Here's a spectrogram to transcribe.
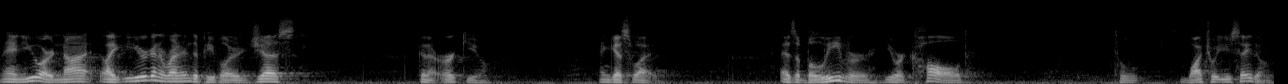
man, you are not like you're going to run into people who are just going to irk you. And guess what? As a believer, you are called to watch what you say to them,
